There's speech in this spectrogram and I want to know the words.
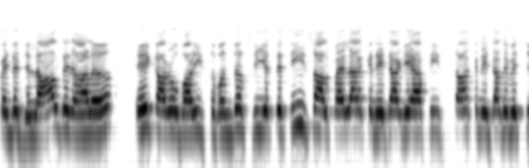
ਪਿੰਡ ਜਲਾਲ ਦੇ ਨਾਲ ਇਹ ਕਾਰੋਬਾਰੀ ਸੰਬੰਧਤ ਸੀ ਅਤੇ 30 ਸਾਲ ਪਹਿਲਾਂ ਕੈਨੇਡਾ ਗਿਆ ਸੀ, ਤਾਂ ਕੈਨੇਡਾ ਦੇ ਵਿੱਚ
